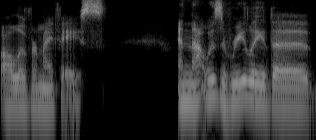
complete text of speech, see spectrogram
all over my face. And that was really the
